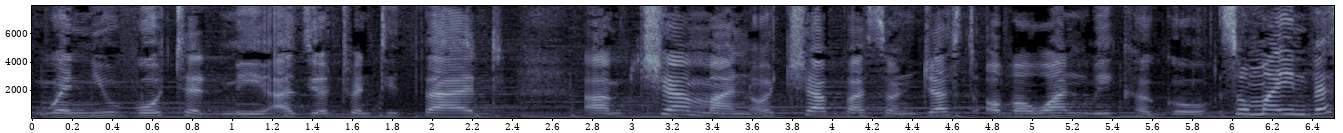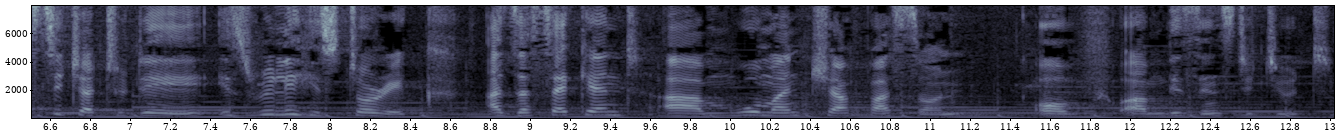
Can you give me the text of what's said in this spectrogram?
when you voted me as your 23rd um, chairman or chairperson just over one week ago. So, my investiture today is really historic as a second um, woman chairperson of um, this institute.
